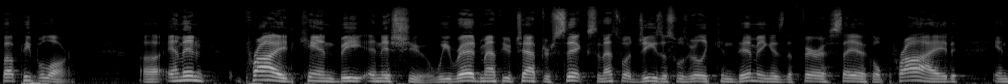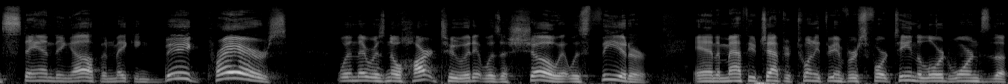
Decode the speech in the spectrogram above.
But people are. Uh, and then pride can be an issue. We read Matthew chapter 6, and that's what Jesus was really condemning is the Pharisaical pride in standing up and making big prayers when there was no heart to it. It was a show, it was theater. And in Matthew chapter 23 and verse 14, the Lord warns the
